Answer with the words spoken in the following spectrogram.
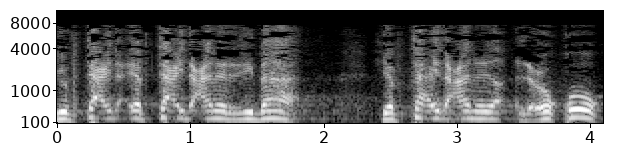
يبتعد يبتعد عن الربا يبتعد عن العقوق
